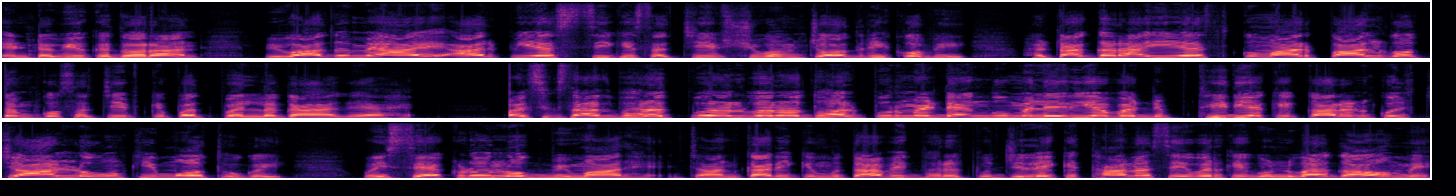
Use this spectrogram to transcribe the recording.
इंटरव्यू के दौरान विवादों में आए आरपीएससी के सचिव शुभम चौधरी को भी हटाकर आईएएस कुमार पाल गौतम को सचिव के पद पर लगाया गया है। और इसके साथ भरतपुर, अलवर और धौलपुर में डेंगू, मलेरिया व डिप्थीरिया के कारण कुल चार लोगों की मौत हो गई। वहीं सैकड़ों लोग बीमार हैं। जानकारी के मुताबिक भरतपुर ज़िले के थाना सेवर के गुंडवा गाँव में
